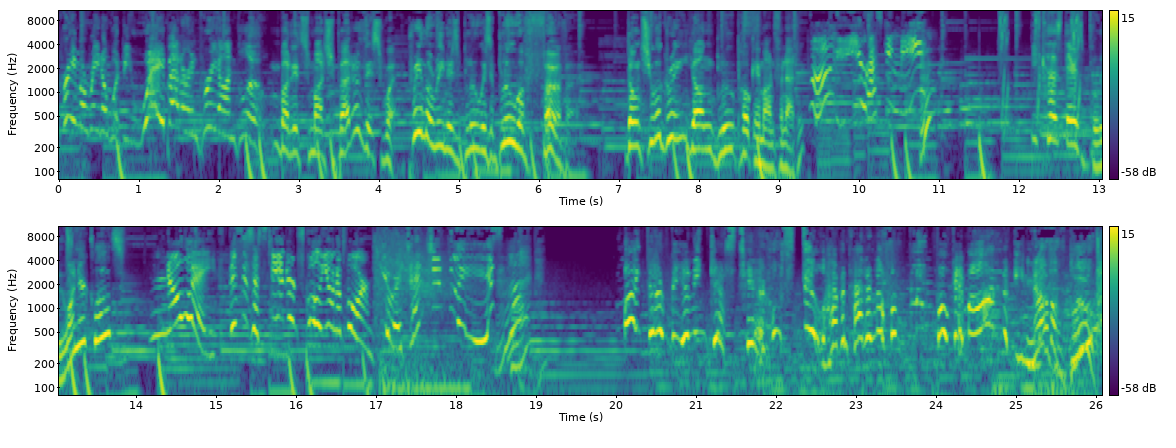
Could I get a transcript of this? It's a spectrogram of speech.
Primarina would be way better in Brionne Blue! But it's much better this way. Primarina's blue is a blue of fervor. Don't you agree, young blue Pokemon fanatic? Huh? You're asking me? Hmm? Because there's blue on your clothes? No way! This is a standard school uniform! Your attention, please. Hmm? What? Might there be any guests here who still haven't had enough of blue Pokemon? Enough of blue?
